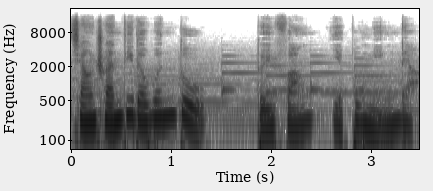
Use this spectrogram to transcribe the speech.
想传递的温度，对方也不明了。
